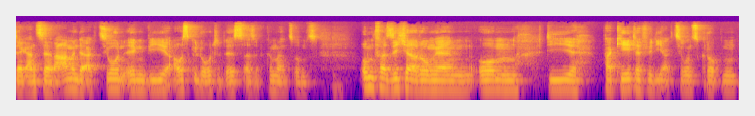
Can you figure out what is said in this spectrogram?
der ganze Rahmen der Aktion irgendwie ausgelotet ist. Also wir kümmern uns ums, um Versicherungen, um die Pakete für die Aktionsgruppen.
